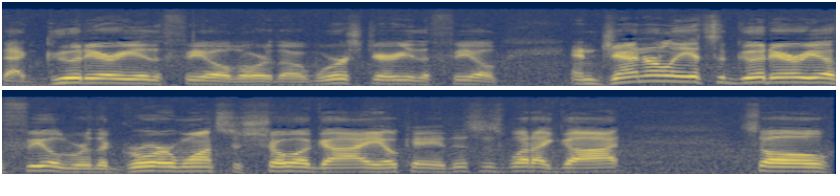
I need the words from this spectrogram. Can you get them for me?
that good area of the field or the worst area of the field. And generally it's a good area of field where the grower wants to show a guy, okay, this is what I got. So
